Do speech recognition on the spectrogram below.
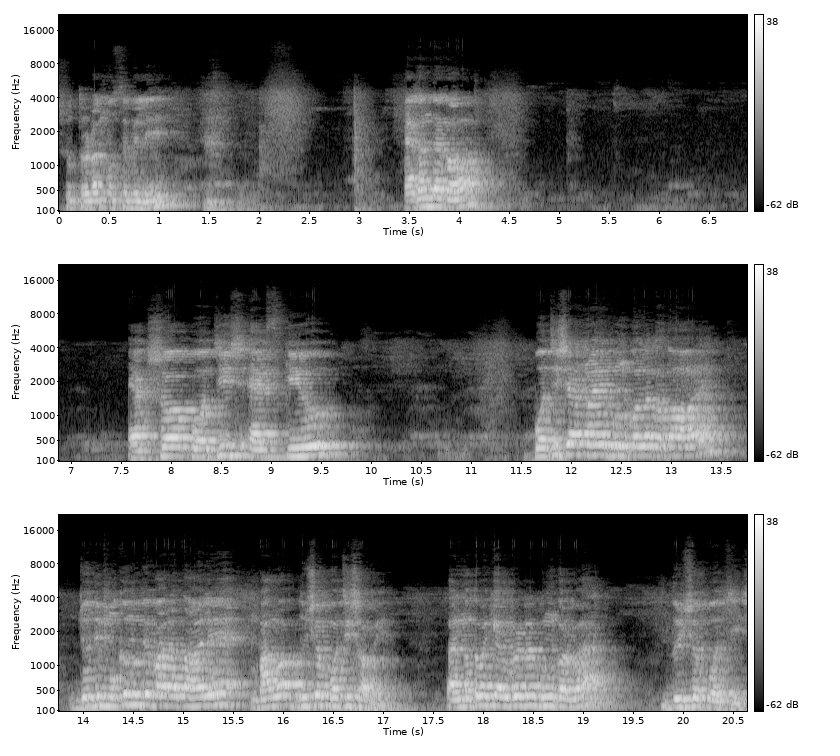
সূত্রটা মুছে ফেলি। এখন দেখো একশো পঁচিশ এক্স কিউ পঁচিশ নয় গুণ করলে কত হয়? যদি মুখে মুখে বাড়া, তাহলে ভালো দুইশো পঁচিশ হবে। তার নতুবা ক্যালকুলেটার গুণ করবা, দুইশো পঁচিশ।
